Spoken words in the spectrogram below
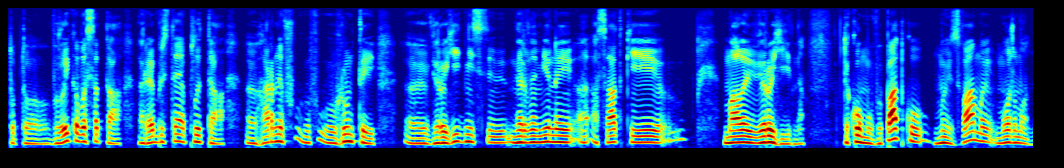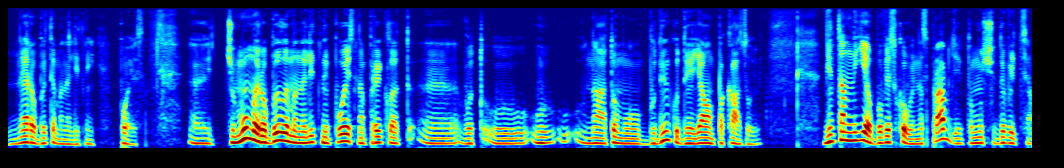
тобто велика висота, ребриста плита, е, гарні ґрунти, вірогідність нерівномірної а- осадки маловірогідна. В такому випадку ми з вами можемо не робити монолітний пояс. Е, Чому ми робили монолітний пояс, наприклад, е, от у, у, на тому будинку, де я вам показую? Він там не є обов'язковий насправді, тому що дивіться,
